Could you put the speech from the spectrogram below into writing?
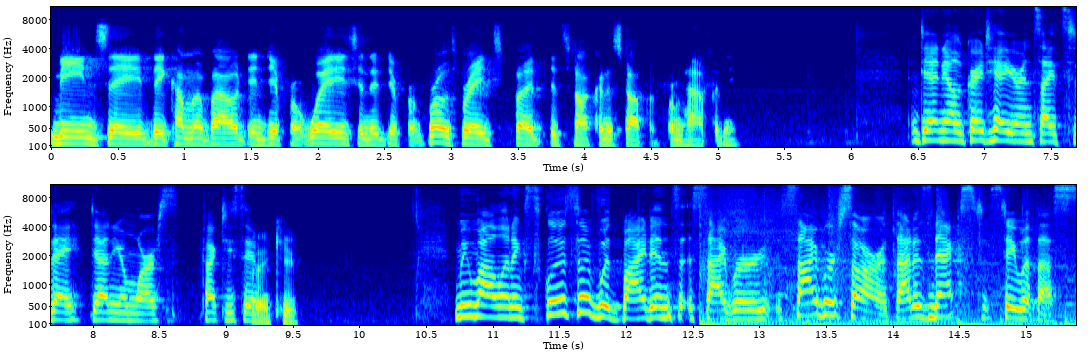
means they, they come about in different ways and at different growth rates, but it's not going to stop it from happening. Daniel, great to hear your insights today. Daniel Morris, talk to you soon. Thank you. Meanwhile, an exclusive with Biden's cyber cyber czar. That is next. Stay with us.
